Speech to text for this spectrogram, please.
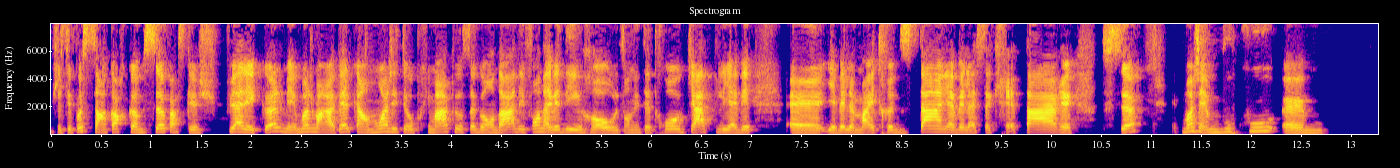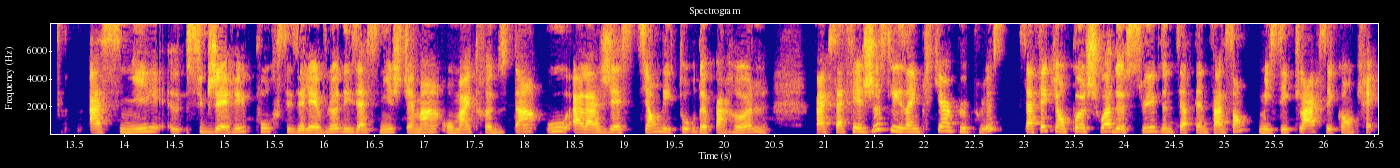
je sais pas si c'est encore comme ça parce que je suis plus à l'école, mais moi, je me rappelle quand moi, j'étais au primaire puis au secondaire, des fois, on avait des rôles. On était trois ou quatre, puis il y avait, euh, il y avait le maître du temps, il y avait la secrétaire, euh, tout ça. Moi, j'aime beaucoup euh, assigner, suggérer pour ces élèves-là des assigner justement au maître du temps ou à la gestion des tours de parole. Ça fait juste les impliquer un peu plus. Ça fait qu'ils n'ont pas le choix de suivre d'une certaine façon, mais c'est clair, c'est concret.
